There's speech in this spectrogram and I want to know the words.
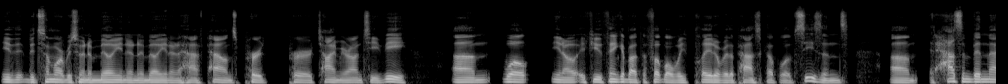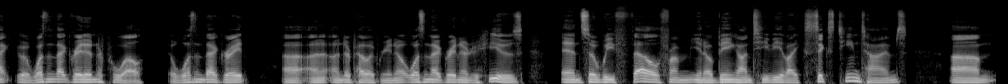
either somewhere between a million and a million and a half pounds per, per time you're on TV. Um, well, you know, if you think about the football we've played over the past couple of seasons, um, it hasn't been that. It wasn't that great under Puel. It wasn't that great uh, under Pellegrino. It wasn't that great under Hughes. And so we fell from you know being on TV like 16 times um,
